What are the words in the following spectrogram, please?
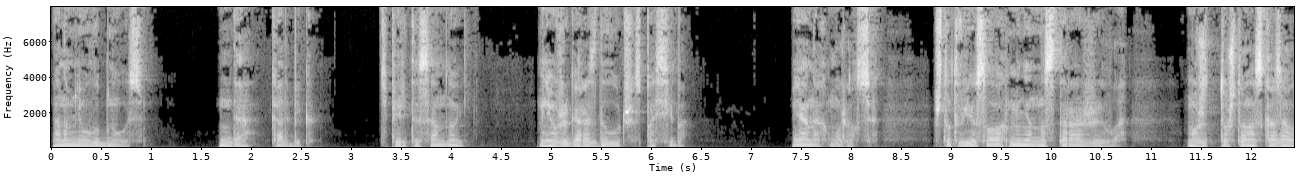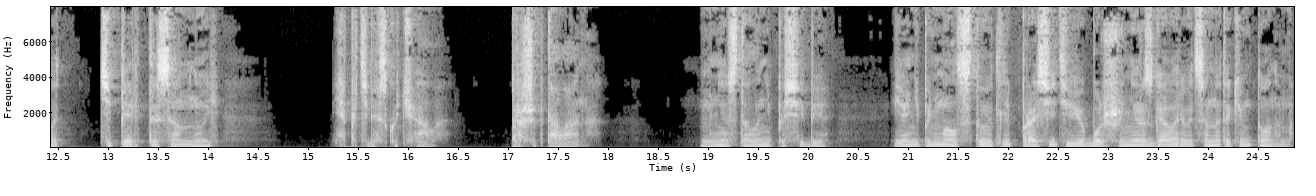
Она мне улыбнулась. «Да, Кальбик, теперь ты со мной. Мне уже гораздо лучше, спасибо». Я нахмурился. Что-то в ее словах меня насторожило. Может, то, что она сказала «теперь ты со мной»? «Я по тебе скучала», — прошептала она. Мне стало не по себе. Я не понимал, стоит ли просить ее больше не разговаривать со мной таким тоном.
